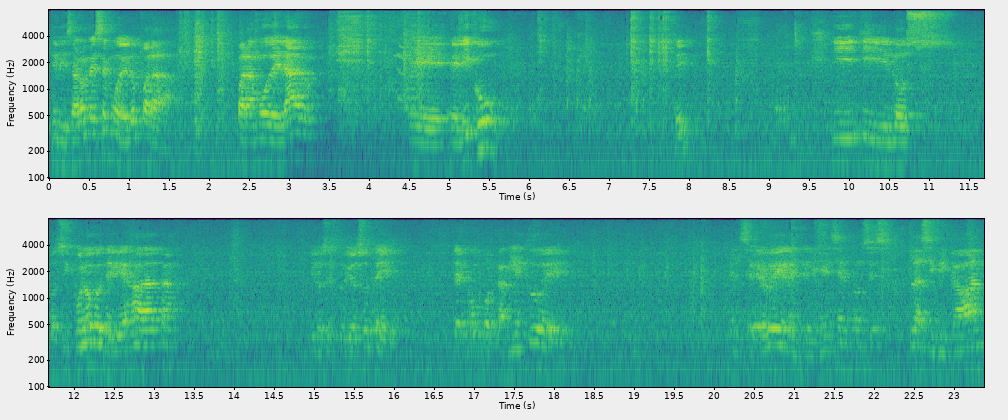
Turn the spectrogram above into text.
utilizaron ese modelo para, para modelar eh, el IQ. y los, los psicólogos de vieja data y los estudiosos de, del comportamiento de, del cerebro y de la inteligencia entonces clasificaban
